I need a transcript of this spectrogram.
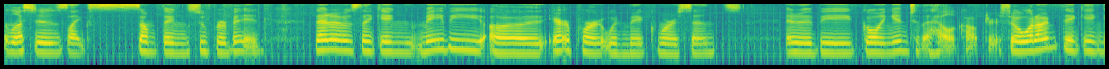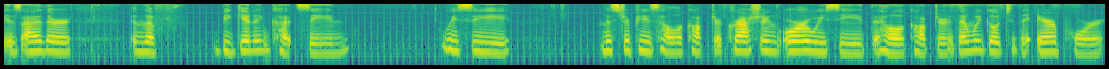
unless it is like something super big. Then I was thinking maybe a airport would make more sense it would be going into the helicopter. So what I'm thinking is either in the beginning cutscene, we see Mr. P's helicopter crashing, or we see the helicopter. Then we go to the airport,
